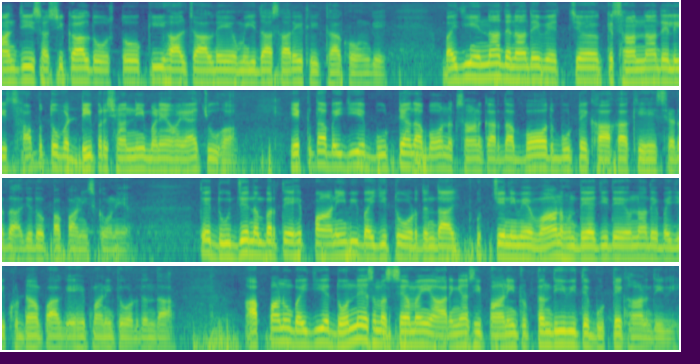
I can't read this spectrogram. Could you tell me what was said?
ਹਾਂਜੀ, ਸਤਿ ਸ਼੍ਰੀ ਅਕਾਲ ਦੋਸਤੋ। ਕੀ ਹਾਲ ਚਾਲ ਨੇ? ਉਮੀਦ ਆ ਸਾਰੇ ਠੀਕ ਠਾਕ ਹੋਵੋਗੇ ਬਾਈ ਜੀ, ਇਹਨਾਂ ਦਿਨਾਂ ਦੇ ਵਿੱਚ ਕਿਸਾਨਾਂ ਦੇ ਲਈ ਸਭ ਤੋਂ ਵੱਡੀ ਪਰੇਸ਼ਾਨੀ ਬਣਿਆ ਹੋਇਆ ਚੂਹਾ। ਇੱਕ ਤਾਂ ਬਾਈ ਜੀ, ਇਹ ਬੂਟਿਆਂ ਦਾ ਬਹੁਤ ਨੁਕਸਾਨ ਕਰਦਾ। ਬਹੁਤ ਬੂਟੇ ਖਾ ਖਾ ਕੇ ਇਹ ਸਿੱਟਦਾ ਜਦੋਂ ਆਪਾਂ ਪਾਣੀ ਸੁਕਾਉਂਦੇ ਆ ਤੇ ਦੂਜੇ ਨੰਬਰ ਤੇ ਇਹ ਪਾਣੀ ਵੀ ਬਾਈ ਜੀ ਤੋੜ ਦਿੰਦਾ। ਉੱਚੇ ਨੀਵੇਂ ਵਾਹਣ ਹੁੰਦੇ ਆ ਜਿਹਦੇ ਉਹਨਾਂ ਦੇ ਬਾਈ ਜੀ ਖੁੱਡਾਂ ਪਾ ਕੇ ਇਹ ਪਾਣੀ ਤੋੜ ਦਿੰਦਾ। ਆਪਾਂ ਨੂੰ ਬਾਈ ਜੀ, ਇਹ ਦੋਨੇ ਸਮੱਸਿਆਵਾਂ ਹੀ ਆ ਰਹੀਆਂ ਸੀ। ਪਾਣੀ ਟੁੱਟਣ ਦੀ ਵੀ ਤੇ ਬੂਟੇ ਖਾਣ ਦੀ ਵੀ।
